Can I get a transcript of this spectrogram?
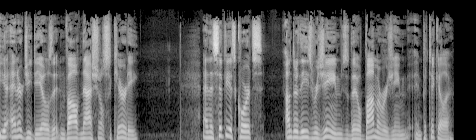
energy deals that involve national security. And the CFIUS courts, under these regimes, the Obama regime in particular,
